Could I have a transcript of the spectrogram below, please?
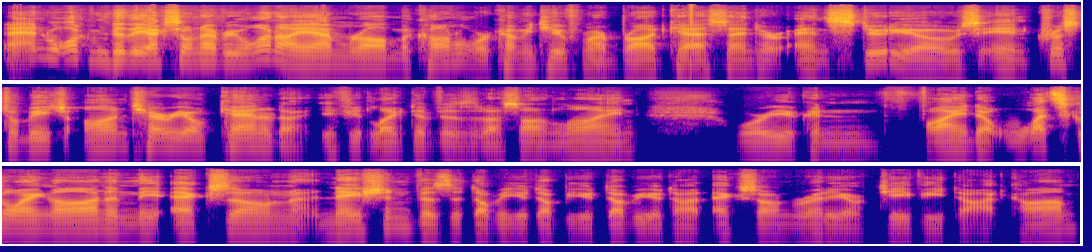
And welcome to the Zone, everyone. I am Rob McConnell. We're coming to you from our broadcast center and studios in Crystal Beach, Ontario, Canada. If you'd like to visit us online, where you can find out what's going on in the Zone Nation, visit www.xzoneradiotv.com.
